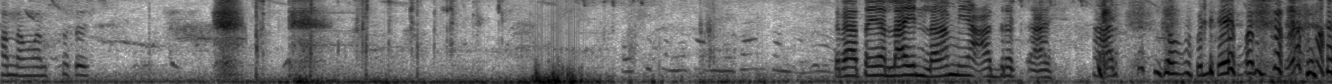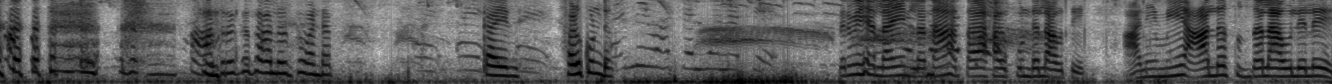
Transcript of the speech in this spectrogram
हा ना मला तर आता या लाईनला मी अद्रक अद्रकच आलं तोंडात काय हळकुंड. तर मी ह्या लाईनला ना आता हळकुंड लावते. आणि मी आलं सुद्धा लावलेलं आहे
